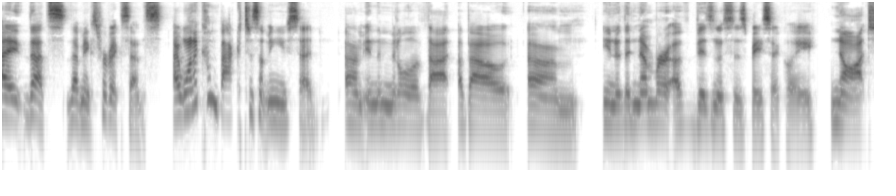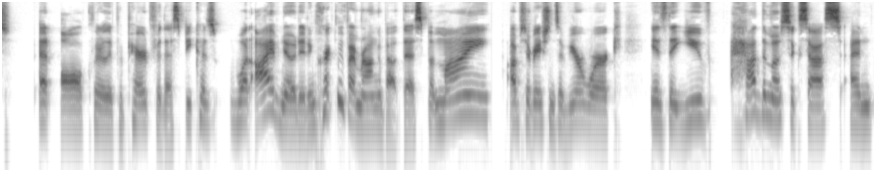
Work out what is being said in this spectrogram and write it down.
I that's that makes perfect sense. I want to come back to something you said um, in the middle of that about um, you know the number of businesses basically not at all clearly prepared for this because what I've noted and correct me if I'm wrong about this but my observations of your work is that you've had the most success and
